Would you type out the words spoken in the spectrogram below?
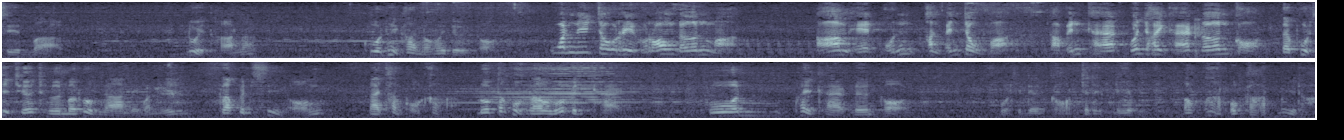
เซียนมาก ด้วยฐานะ ควรให้ข้าน้อยเดินต่อ วันนี้เจ้าเรียกร้องเดินมา ตามเหตุผลท่านเป็นเจ้าบ้านถ้าเป็นแขกควรจะให้แขกเดินก่อน แต่ผู้ที่เชื้อเชิญมาร่วมงานในวันนี้กลับเป็นซี่อ๋องนายท่านของข้ารวมทั้งพวกเราล้วนเป็นแขก ควรให้แขกเดินก่อน ผู้ที่เดินก่อนจะได้เปรียบเอาพลาดโอกาสไม่ได้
